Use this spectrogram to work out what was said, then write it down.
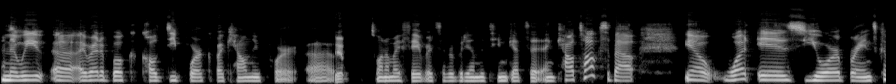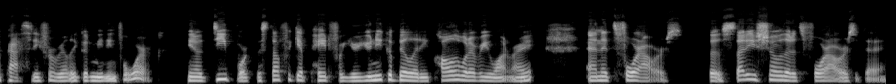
and then we uh, i read a book called deep work by cal newport uh, yep. It's one of my favorites. Everybody on the team gets it. And Cal talks about, you know, what is your brain's capacity for really good, meaningful work? You know, deep work, the stuff we get paid for, your unique ability, call it whatever you want, right? And it's four hours. The studies show that it's four hours a day.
